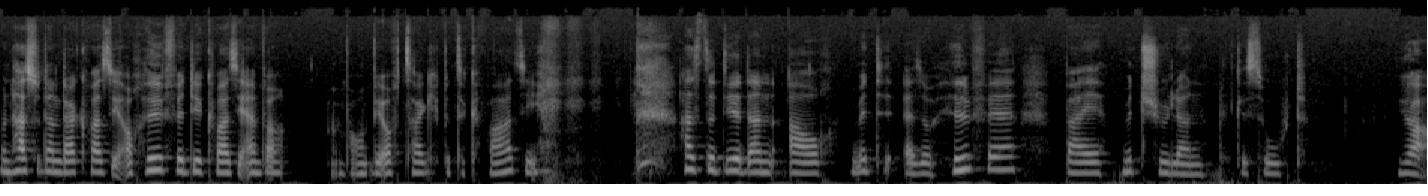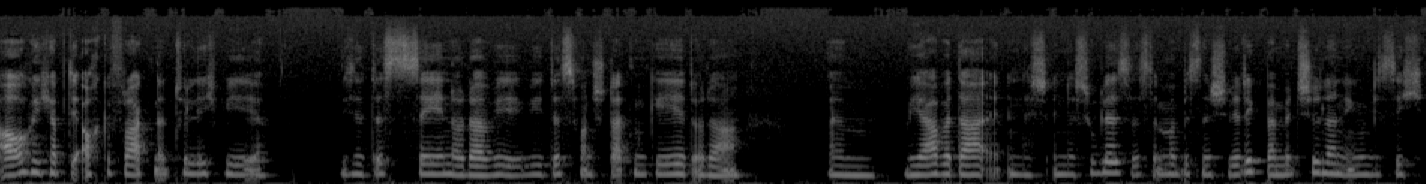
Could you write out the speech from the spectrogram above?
Und hast du dann da quasi auch Hilfe, dir quasi einfach, wie oft sage ich bitte quasi, hast du dir dann auch mit, also Hilfe bei Mitschülern gesucht? Ja, auch. Ich habe die auch gefragt natürlich, wie, wie sie das sehen oder wie, wie das vonstatten geht oder ähm, ja, aber da in der, in der Schule ist es immer ein bisschen schwierig, bei Mitschülern irgendwie sich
